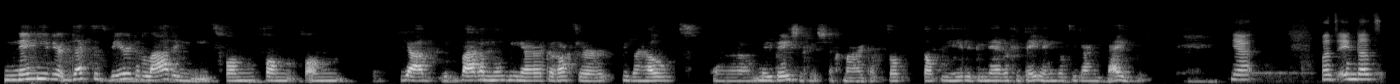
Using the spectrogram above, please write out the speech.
neem je weer, dekt het weer de lading niet van, van, van ja, waar een non-binair karakter überhaupt uh, mee bezig is, zeg maar. Dat, dat, dat die hele binaire verdeling, dat die daar niet bij is. Ja, want in dat,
